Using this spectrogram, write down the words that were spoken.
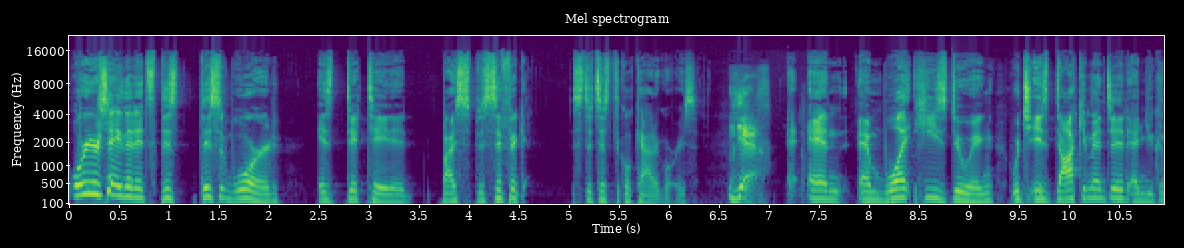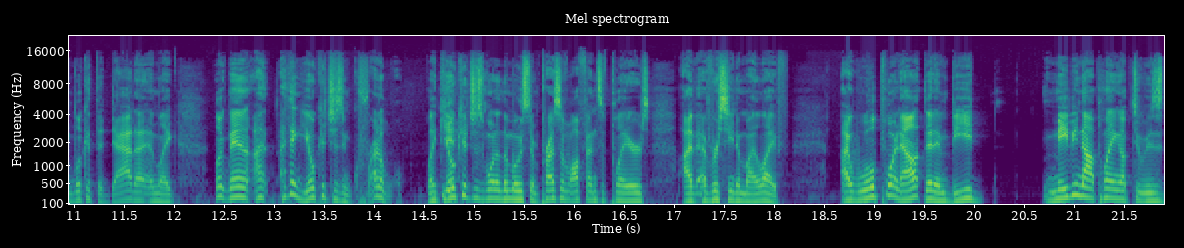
Or you're saying that it's this this award is dictated by specific statistical categories. Yeah, And and what he's doing, which is documented and you can look at the data and like, look, man, I, I think Jokic is incredible. Like Yeah. Jokic is one of the most impressive offensive players I've ever seen in my life. I will point out that Embiid maybe not playing up to his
